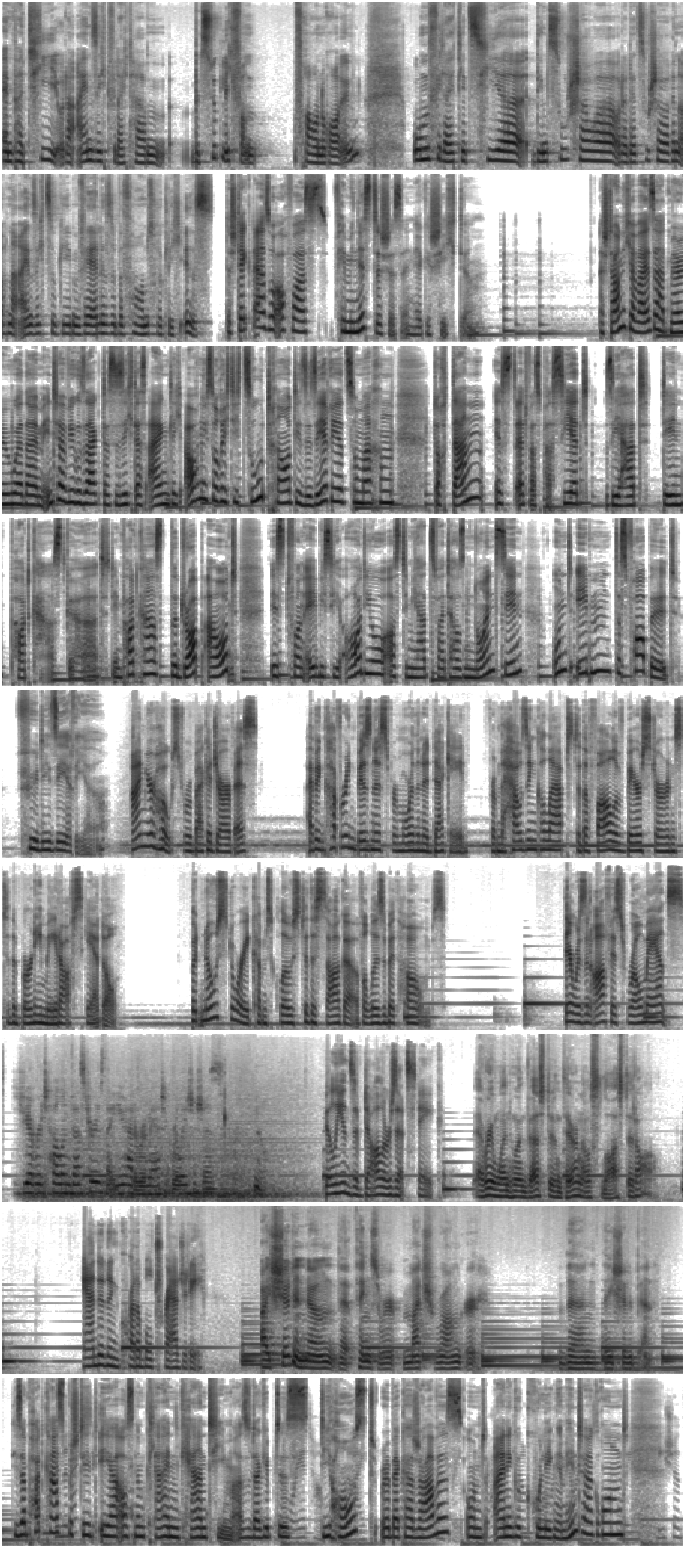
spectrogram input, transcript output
Empathie oder Einsicht vielleicht haben bezüglich von Frauenrollen, um vielleicht jetzt hier dem Zuschauer oder der Zuschauerin auch eine Einsicht zu geben, wer Elizabeth Holmes wirklich ist. Da steckt also auch was Feministisches in der Geschichte. Erstaunlicherweise hat Meriwether im Interview gesagt, dass sie sich das eigentlich auch nicht so richtig zutraut, diese Serie zu machen. Doch dann ist etwas passiert. Sie hat den Podcast gehört. Den Podcast The Dropout ist von ABC Audio aus dem Jahr 2019 und eben das Vorbild für die Serie. I'm your host, Rebecca Jarvis. I've been covering business for more than a decade. From the housing collapse to the fall of Bear Stearns to the Bernie Madoff scandal. But no story comes close to the saga of Elizabeth Holmes. There was an office romance. Did you ever tell investors that you had a romantic relationship? No. Billions of dollars at stake. Everyone who invested in Theranos lost it all. And an incredible tragedy. I should have known that things were much wronger than they should have been. Dieser Podcast besteht eher aus einem kleinen Kernteam. Also da gibt es die Host Rebecca Jarvis und einige Kollegen im Hintergrund.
